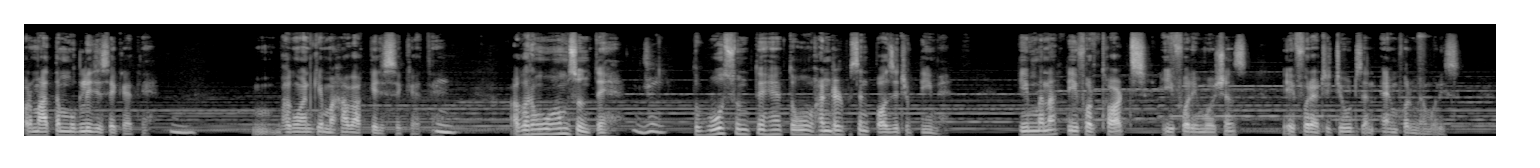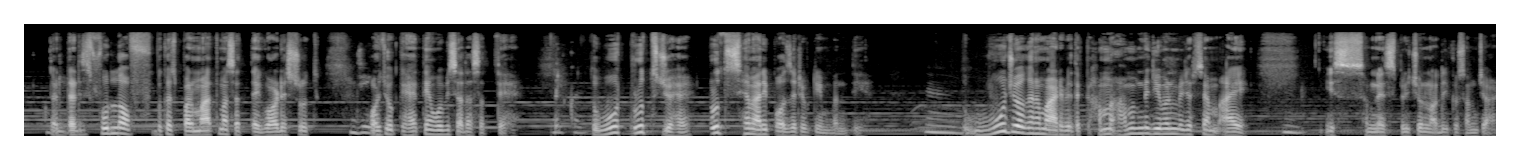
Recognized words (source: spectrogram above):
परमात्मा मुगली जिसे कहते हैं हम्म, भगवान के महावाक्य जिसे कहते हैं हम्म, अगर हम वो हम सुनते हैं जी। तो वो सुनते हैं तो वो हंड्रेड परसेंट पॉजिटिव टीम है। टीम मना T for thoughts E for emotions A for attitudes and M for memories that is full of because परमात्मा सत्य है गॉड इज़ ट्रुथ और जो कहते हैं वो भी सदा सत्य है। तो वो ट्रुथ जो है ट्रुथ से हमारी पॉजिटिव टीम बनती है। हम्म, तो वो जो अगर हम आठ बजे तक हम हम अपने जीवन में जब से हम आए हम्म, इस हमने स्पिरिचुअल नॉलेज को समझा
